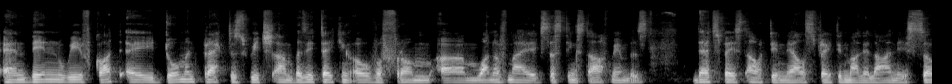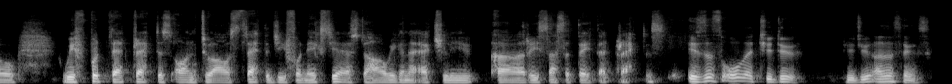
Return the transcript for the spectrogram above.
And then we've got a dormant practice which I'm busy taking over from um, one of my existing staff members. That's based out in Nelspruit in Malelane. So we've put that practice onto our strategy for next year as to how we're going to actually uh, resuscitate that practice. Is this all that you do? Do you do other things?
